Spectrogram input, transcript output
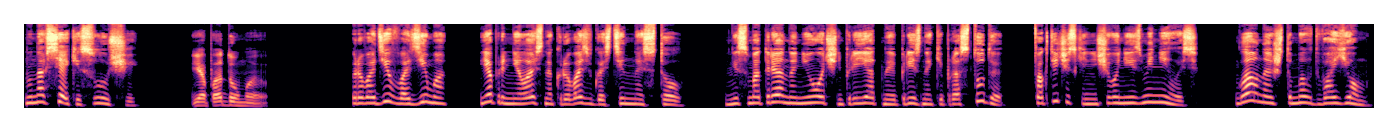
Ну, на всякий случай». «Я подумаю». Проводив Вадима, я принялась накрывать в гостиной стол. Несмотря на не очень приятные признаки простуды, фактически ничего не изменилось. Главное, что мы вдвоем.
